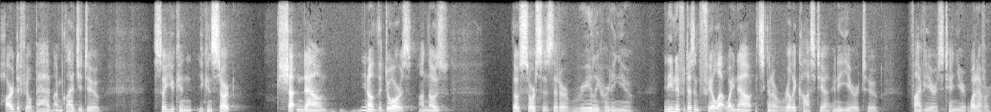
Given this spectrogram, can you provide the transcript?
hard to feel bad. I'm glad you do. So you can, you can start shutting down, you know, the doors on those, those sources that are really hurting you. And even if it doesn't feel that way now, it's going to really cost you in a year or two, five years, ten years, whatever.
